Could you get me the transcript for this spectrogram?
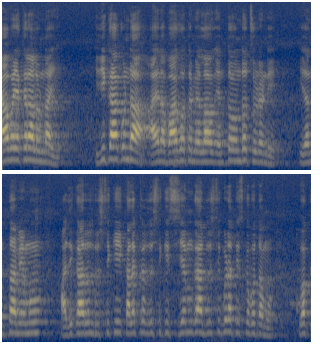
యాభై ఎకరాలు ఉన్నాయి ఇది కాకుండా ఆయన భాగవతం ఎలా ఎంతో ఉందో చూడండి. ఇదంతా మేము అధికారుల దృష్టికి కలెక్టర్ దృష్టికి సీఎం గారి దృష్టికి కూడా తీసుకుపోతాము. ఒక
